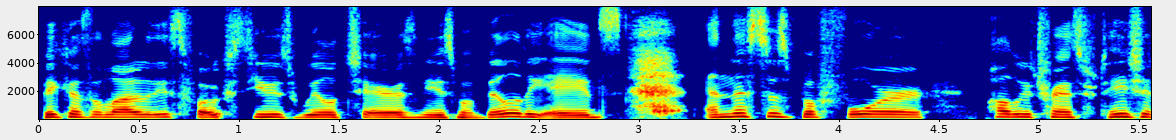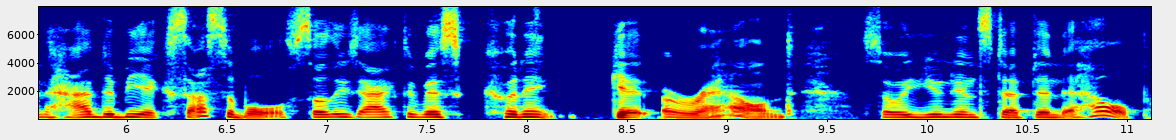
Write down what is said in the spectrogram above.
because a lot of these folks use wheelchairs and use mobility aids. And this was before public transportation had to be accessible. So these activists couldn't get around. So a union stepped in to help.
